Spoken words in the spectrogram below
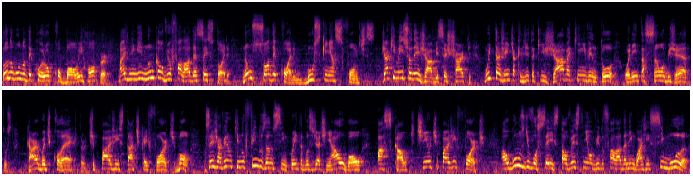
Todo mundo decorou COBOL e Hopper, mas ninguém nunca ouviu falar dessa história. Não só decore, busquem as fontes. Já que mencionei Java e C Sharp, muita gente acredita que Java é quem inventou orientação a objetos, garbage collector, tipagem estática e forte. Bom, vocês já viram que no fim dos anos 50 você já tinha Algol, Pascal, que tinham tipagem forte. Alguns de vocês talvez tenham ouvido falar da linguagem Simula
